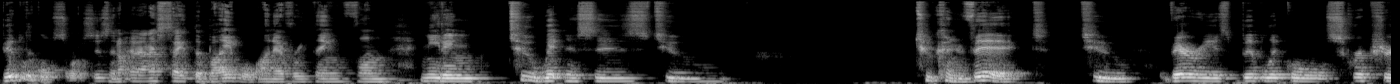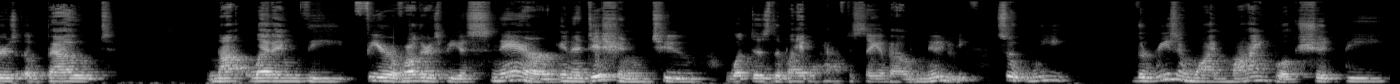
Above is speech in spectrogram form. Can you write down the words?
biblical sources, and I, and I cite the Bible on everything from needing two witnesses to to convict to various biblical scriptures about not letting the fear of others be a snare in addition to what does the bible have to say about nudity. So we the reason why my book should be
